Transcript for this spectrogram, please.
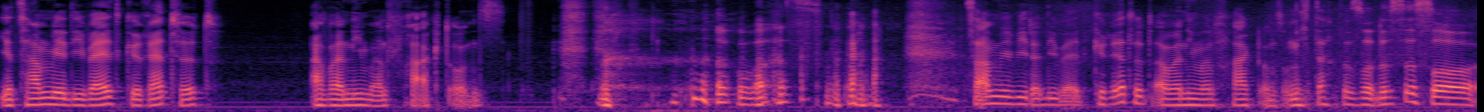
jetzt haben wir die Welt gerettet, aber niemand fragt uns. Ach, was? Jetzt haben wir wieder die Welt gerettet, aber niemand fragt uns. Und ich dachte so, das ist so,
